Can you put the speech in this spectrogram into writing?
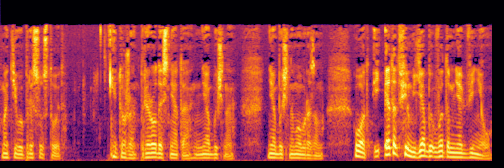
мотивы присутствуют. И тоже природа снята необычно, необычным образом. Вот. И этот фильм я бы в этом не обвинил.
